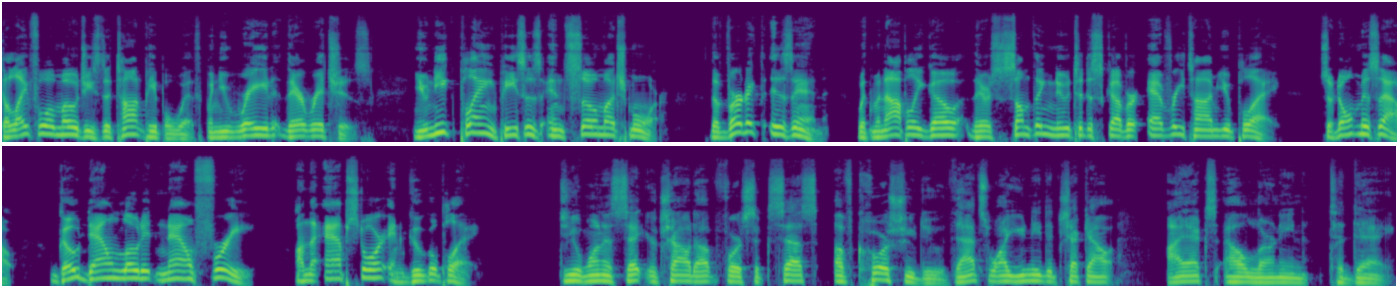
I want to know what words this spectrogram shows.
delightful emojis to taunt people with when you raid their riches, unique playing pieces, and so much more. The verdict is in. With Monopoly Go, there's something new to discover every time you play. So don't miss out. Go download it now free on the App Store and Google Play. Do you want to set your child up for success? Of course you do. That's why you need to check out IXL Learning today.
